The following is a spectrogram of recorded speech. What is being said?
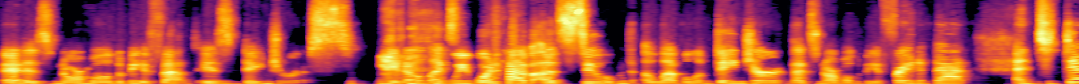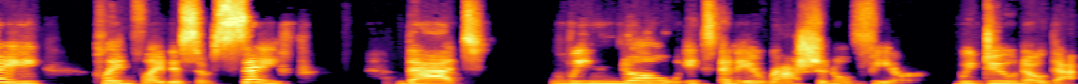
it is normal to be if that is dangerous. You know, like we would have assumed a level of danger. That's normal to be afraid of that. And today, plane flight is so safe that we know it's an irrational fear. We do know that.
